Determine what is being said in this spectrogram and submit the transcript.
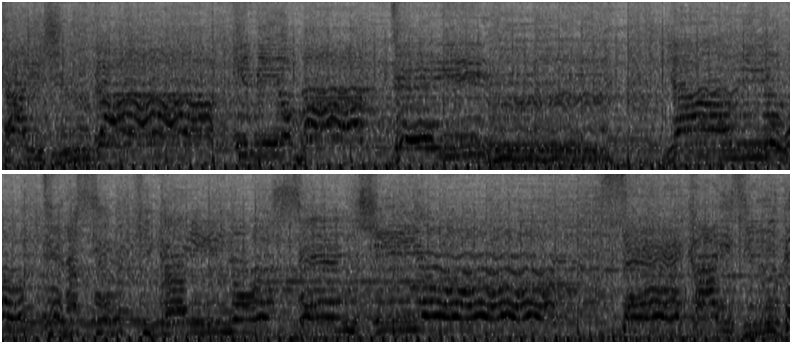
界中が君を待っている。闇を照らせ光の戦士よ世界中が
